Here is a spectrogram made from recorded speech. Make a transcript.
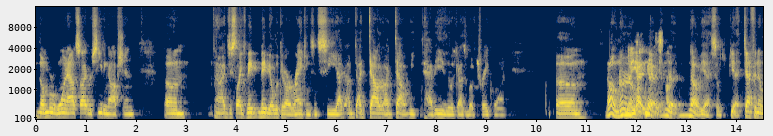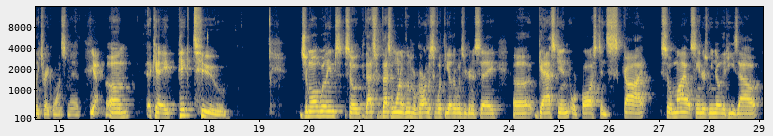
number one outside receiving option. Um, I just like maybe maybe I'll look at our rankings and see. I, I, I doubt I doubt we have either of those guys above Tre'Quan. Um, Oh no, no, no, yeah, yeah, yeah, no, yeah. So yeah, definitely Tre'Quan Smith. Yeah. Um, okay, pick two. Jamaal Williams. So that's that's one of them, regardless of what the other ones you're going to say. Uh, Gaskin or Boston Scott. So Miles Sanders, we know that he's out.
